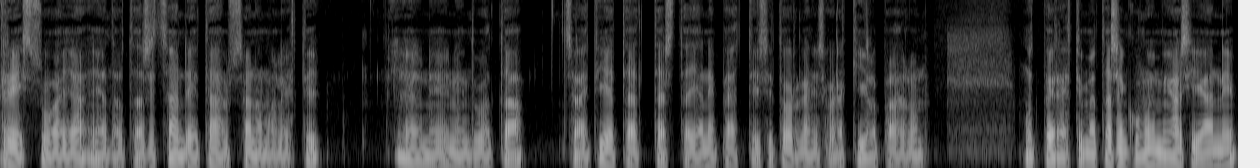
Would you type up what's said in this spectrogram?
reissua. Ja, ja tota, sitten Sunday Times sanomalehti niin, niin tuota, sai tietää tästä ja ne päätti sitten organisoida kilpailun. Mutta perehtymättä sen kummemmin asiaan, niin,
